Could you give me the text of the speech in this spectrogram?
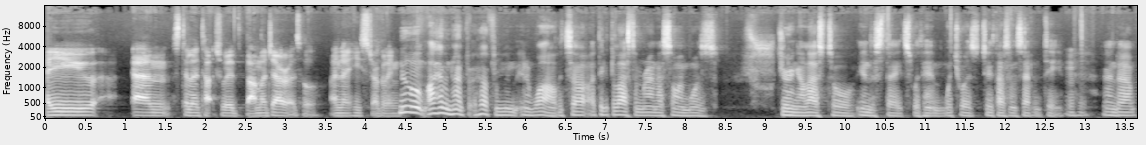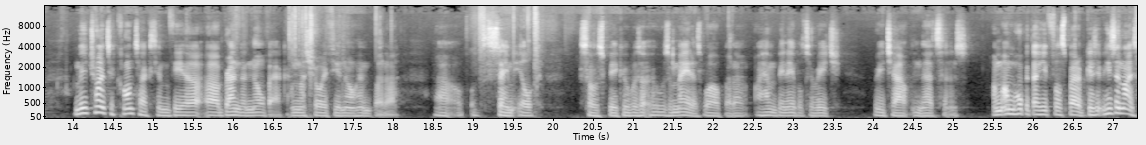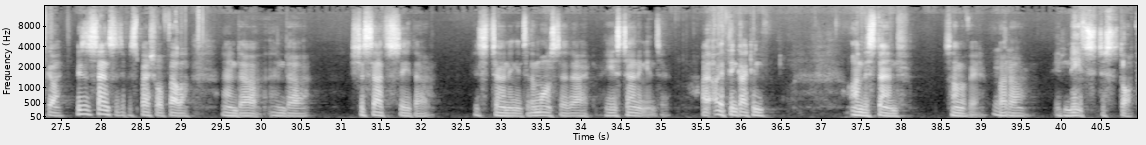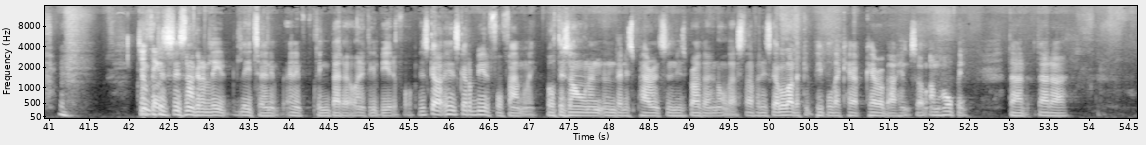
Are you um, still in touch with Bam Margera at all? I know he's struggling. No, I haven't heard, heard from him in a while. It's uh, I think the last time around I saw him was during our last tour in the States with him, which was 2017. Mm-hmm. And um, I've been trying to contact him via uh, Brandon Novak. I'm not sure if you know him, but uh, uh of the same ilk, so to speak, who was a, who was a mate as well. But uh, I haven't been able to reach reach out in that sense. I'm, I'm, hoping that he feels better because he's a nice guy. He's a sensitive, special fella, and uh, and it's just sad to see that he's turning into the monster that he is turning into. I, I think I can understand some of it, mm-hmm. but uh, it needs to stop. because it's not going to lead, lead to any, anything better or anything beautiful. He's got, he's got a beautiful family, both his own and, and, then his parents and his brother and all that stuff. And he's got a lot of people that care, care about him. So I'm hoping that, that, uh,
